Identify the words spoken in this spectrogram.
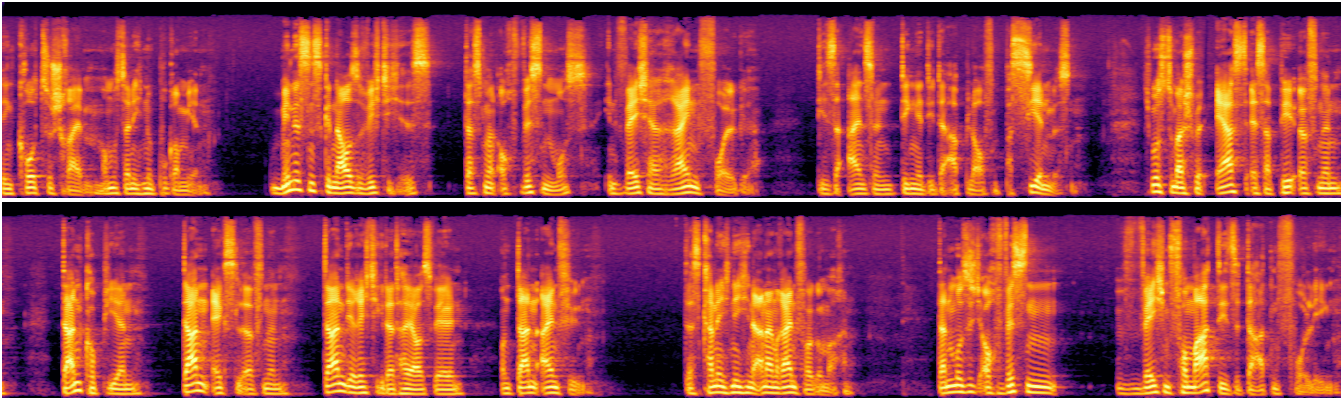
den Code zu schreiben. Man muss da nicht nur programmieren. Mindestens genauso wichtig ist, dass man auch wissen muss, in welcher Reihenfolge diese einzelnen Dinge, die da ablaufen, passieren müssen. Ich muss zum Beispiel erst SAP öffnen, dann kopieren, dann Excel öffnen, dann die richtige Datei auswählen und dann einfügen. Das kann ich nicht in einer anderen Reihenfolge machen. Dann muss ich auch wissen, welchem Format diese Daten vorliegen.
